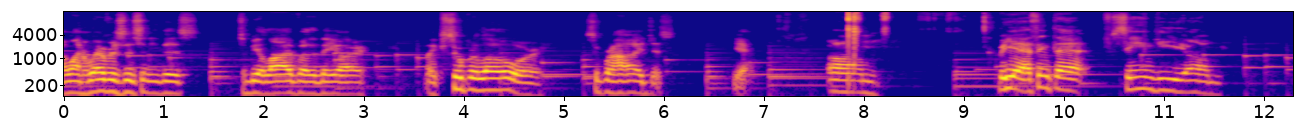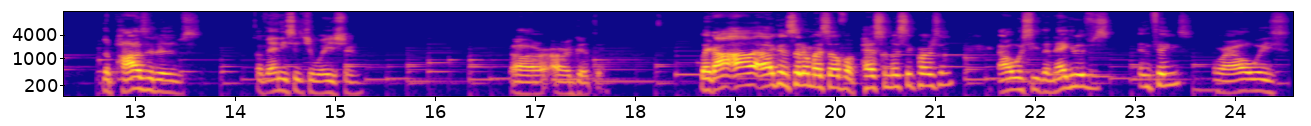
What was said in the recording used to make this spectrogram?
I want whoever's listening to this to be alive whether they are like super low or super high just yeah. Um but yeah, I think that seeing the um, the positives of any situation are, are a good thing. Like I, I, I consider myself a pessimistic person. I always see the negatives in things, or I always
